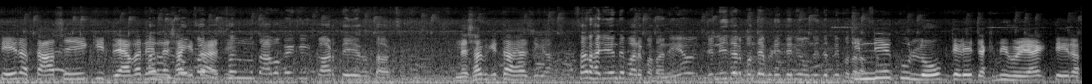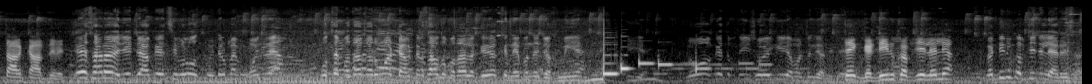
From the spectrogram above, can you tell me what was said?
ਤੇਜ਼ ਰਫ਼ਤਾਰ ਸੀ ਕਿ ਡਰਾਈਵਰ ਨੇ ਨਸ਼ਾ ਕੀਤਾ ਹੋਇਆ ਸੀ? ਮੁਤਾਬਕ ਹੈ ਕਿ ਕਾਰ ਤੇਜ਼ ਰਫ਼ਤਾਰ ਸੀ। ਨਸ਼ਾ ਵੀ ਕੀਤਾ ਹੋਇਆ ਸੀਗਾ? ਸਰ ਹਜੇ ਇਹਦੇ ਬਾਰੇ ਪਤਾ ਨਹੀਂ ਹੈ। ਜਿੰਨੀ ਦੇਰ ਬੰਦੇ ਫੜੀਂਦੇ ਨਹੀਂ ਉਨੀ ਦੇਰ ਨਹੀਂ ਪਤਾ। ਕਿੰਨੇ ਕੁ ਲੋਕ ਜਿਹੜੇ ਜ਼ਖਮੀ ਹੋਏ ਆ ਤੇਜ਼ ਰਫ਼ਤਾਰ ਕਾਰ ਦੇ ਵਿੱਚ? ਇਹ ਸਰ ਹਜੇ ਜਾ ਕੇ ਸਿਵਲ ਹਸਪੀਟਲ ਮੈਂ ਪਹੁੰਚ ਰਿਹਾ। ਉੱਥੇ ਪਤਾ ਕਰੂੰਗਾ ਡਾਕਟਰ ਸਾਹਿਬ ਤੋਂ ਪਤਾ ਲੱਗੇਗਾ ਕਿੰਨੇ ਬੰਦੇ ਜ਼ਖਮੀ ਹੈ। ਜੋ ਅੱਗੇ ਤਫਤੀਸ਼ ਹੋਏਗੀ ਅਮਲ ਚ ਲਿਆਦੀ ਤੇ ਗੱਡੀ ਨੂੰ ਕਬਜ਼ੇ ਲੈ ਲਿਆ? ਗੱਡੀ ਨੂੰ ਕਬਜ਼ੇ 'ਚ ਲੈ ਰਹੇ sir.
